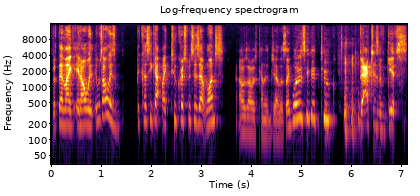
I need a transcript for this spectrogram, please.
But then like it always it was always because he got like two Christmases at once. I was always kind of jealous. Like, why does he get two batches of gifts?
